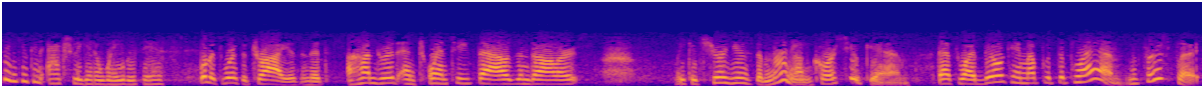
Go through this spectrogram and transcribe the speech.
think you can actually get away with this? Well, it's worth a try, isn't it? A $120,000. We could sure use the money. Of course you can. That's why Bill came up with the plan in the first place.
